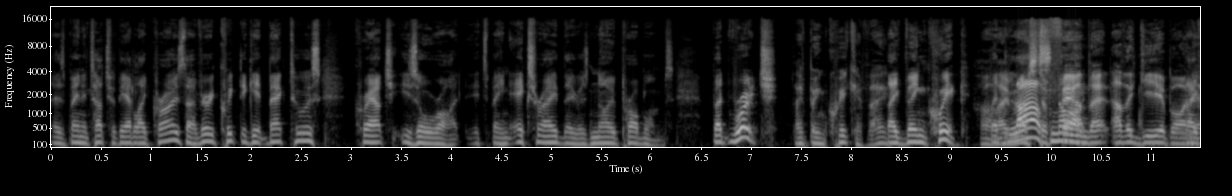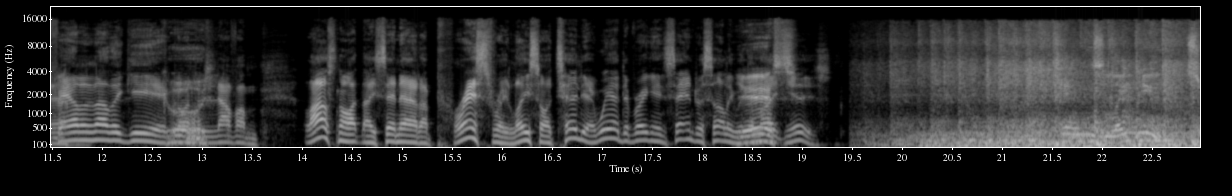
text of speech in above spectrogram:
has been in touch with the Adelaide Crows. They're very quick to get back to us. Crouch is all right. It's been x rayed, there is no problems. But Rooch, They've been quick, have they? they've been quick. Oh, but they last must have night, found that other gear by they now. They found another gear. God Good. love them. Last night they sent out a press release. I tell you, we had to bring in Sandra Sully with Yes. the late news. Ken's late news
